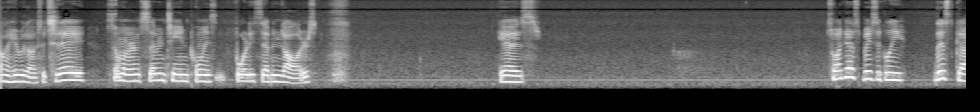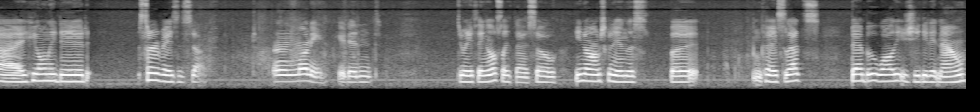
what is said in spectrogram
Okay, here we go. So today, someone earned $17.47. He has... So I guess basically, this guy, he only did surveys and stuff. Earn money. He didn't do anything else like that. So, you know, I'm just going to end this. But, okay, so that's Bamboo Wallet. You should get it now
